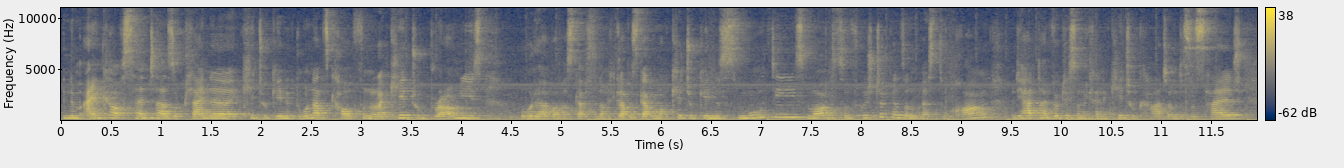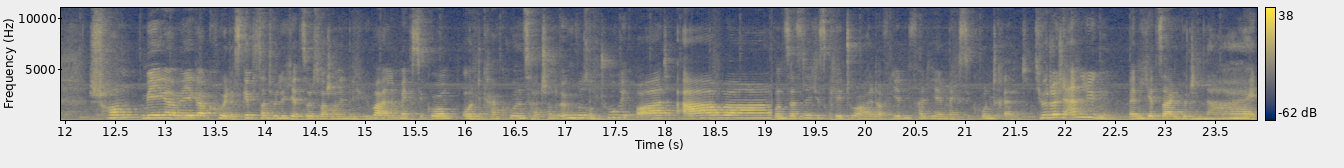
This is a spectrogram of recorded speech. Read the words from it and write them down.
in einem Einkaufscenter so kleine ketogene Donuts kaufen oder Keto-Brownies oder aber was gab es noch? Ich glaube, es gab noch ketogene Smoothies morgens zum Frühstück in so einem Restaurant. Und die hatten halt wirklich so eine kleine Keto-Karte. Und das ist halt schon mega, mega cool. Das gibt es natürlich jetzt wahrscheinlich nicht überall in Mexiko. Und Cancun ist halt schon irgendwo so ein Touri-Ort. Aber grundsätzlich ist Keto halt auf jeden Fall hier in Mexiko ein Trend. Ich würde euch anlügen, wenn ich jetzt sagen würde, nein,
